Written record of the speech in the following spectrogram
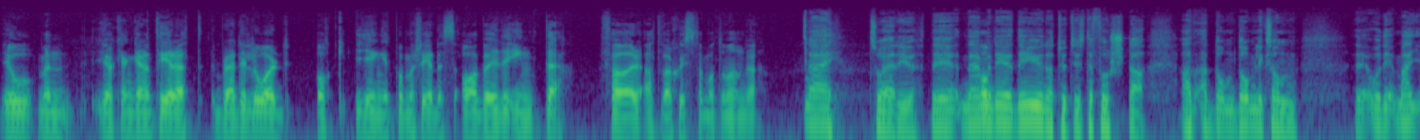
Jo, men jag kan garantera att Bradley Lord och gänget på Mercedes avböjde inte för att vara schyssta mot de andra. Nej, så är det ju. Det, nej, och, men det, det, är ju naturligtvis det första. Att, att de, de liksom... Eh, och det, man,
